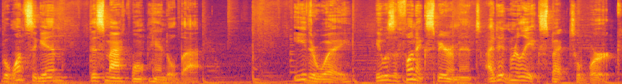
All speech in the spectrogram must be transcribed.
but once again, this Mac won't handle that. Either way, it was a fun experiment I didn't really expect to work.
